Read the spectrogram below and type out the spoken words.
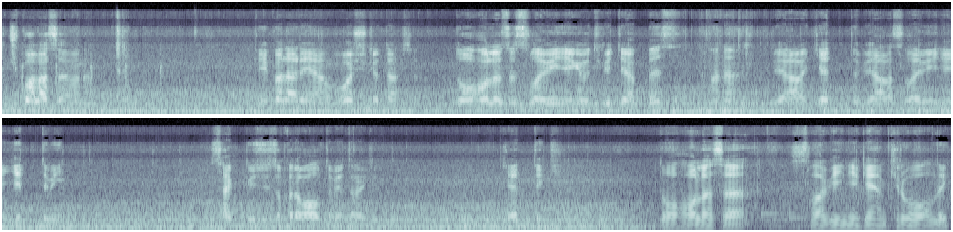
Uch polasa mana. Tepalari ham boshqa dahshat xudo xohlasa sloveniyaga o'tib ketyapmiz. Mana buyog'i katta buyog'i sloveniya yetti ming sakkiz yuz qirq olti metr ekan ketdik. Xudo xohlasa sloveniyaga ham kirib oldik.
